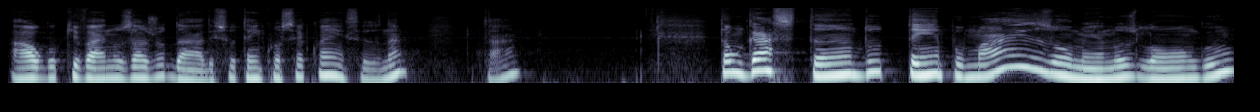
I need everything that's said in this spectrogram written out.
algo que vai nos ajudar, isso tem consequências, né? Tá? Então, gastando tempo mais ou menos longo,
